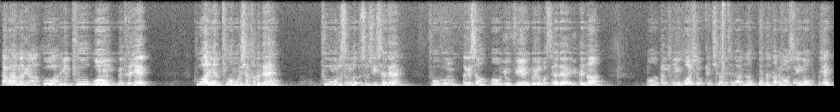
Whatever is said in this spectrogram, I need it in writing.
나가란 말이야. who 아니면 to whom 이것도 되지? who 아니면 to whom으로 시작하면 돼. to whom으로 쓰는 것도 쓸 수 있어야 돼. to whom 알겠어? 어, you feel 뭐 이런 거 써야 돼. you cannot. 어, 당신이 뭐 할 수, 캐치다음에 생각 안 나. 끝났다면 어, say no. 그지?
